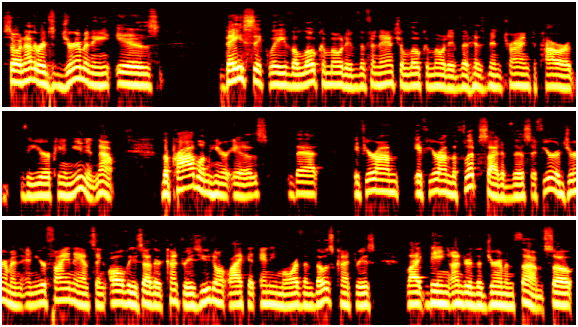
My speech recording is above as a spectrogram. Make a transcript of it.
So, in other words, Germany is basically the locomotive, the financial locomotive that has been trying to power the European Union. Now, the problem here is that if you're on if you're on the flip side of this, if you're a German and you're financing all these other countries, you don't like it any more than those countries like being under the German thumb. So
